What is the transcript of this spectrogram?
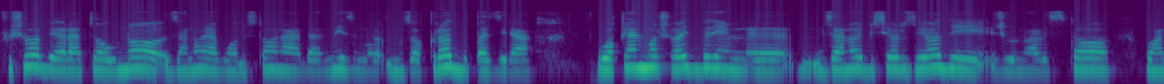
فشار بیاره تا اونا زنای افغانستان در میز مذاکرات بپذیره. واقعا ما شاهد بودیم زنای بسیار زیادی ژورنالیستا و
